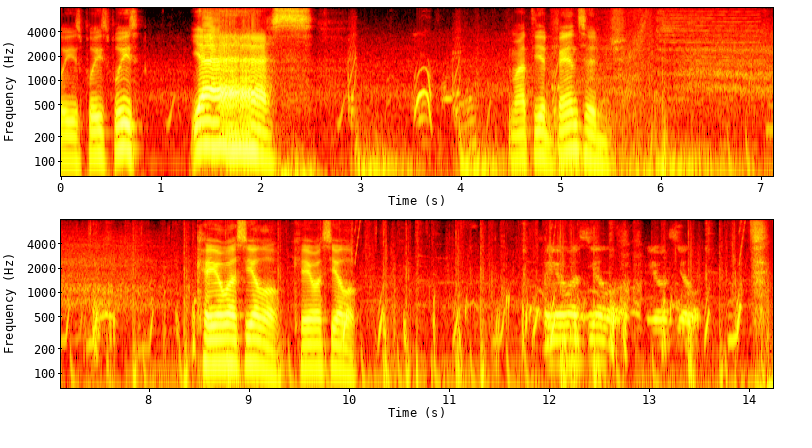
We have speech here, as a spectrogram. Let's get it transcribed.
Please, please, please. Yes! I'm at the advantage. KOS yellow, KOS yellow. AOS yellow. AOS yellow.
